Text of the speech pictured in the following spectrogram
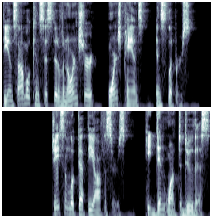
The ensemble consisted of an orange shirt, orange pants, and slippers. Jason looked at the officers. He didn't want to do this.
